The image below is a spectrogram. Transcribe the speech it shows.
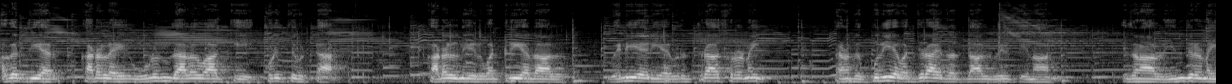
அகத்தியர் கடலை உளுந்து அளவாக்கி குடித்து விட்டார். கடல் நீர் வற்றியதால் வெளியேறிய விருத்ராசுரனை தனது புதிய வஜ்ராயுதத்தால் வீழ்த்தினான். இதனால் இந்திரனை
